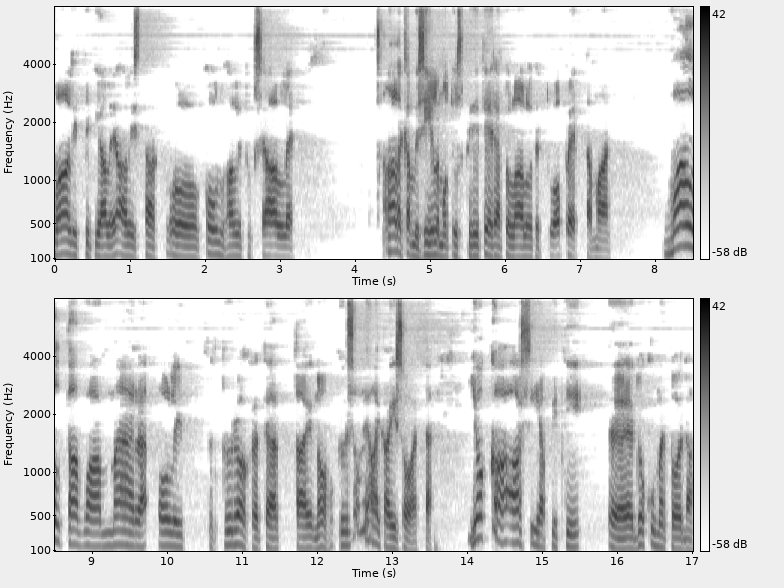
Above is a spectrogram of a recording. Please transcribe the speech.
vaalit piti alistaa kouluhallituksen alle – alkamisilmoitus piti tehdä, tulla aloitettu opettamaan. Valtava määrä oli byrokratia, tai no kyllä se oli aika iso, että joka asia piti dokumentoida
